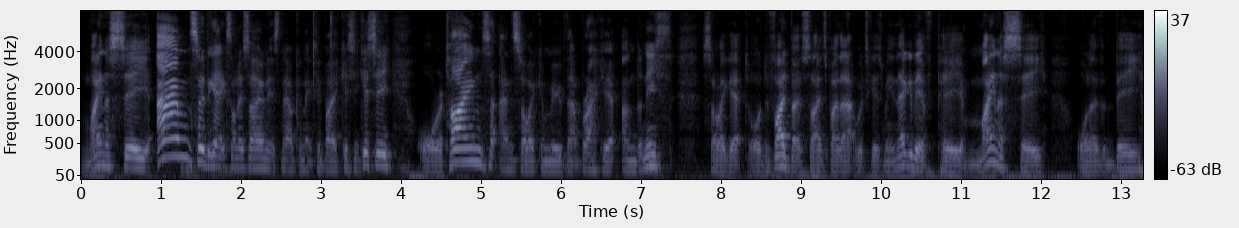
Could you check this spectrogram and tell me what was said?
minus c. And so to get x on its own, it's now connected by a kissy kissy or a times. And so I can move that bracket underneath. So I get, or divide both sides by that, which gives me negative p minus c all over b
